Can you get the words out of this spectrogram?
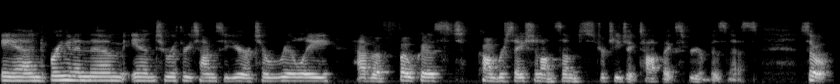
and bringing in them in two or three times a year to really have a focused conversation on some strategic topics for your business. So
